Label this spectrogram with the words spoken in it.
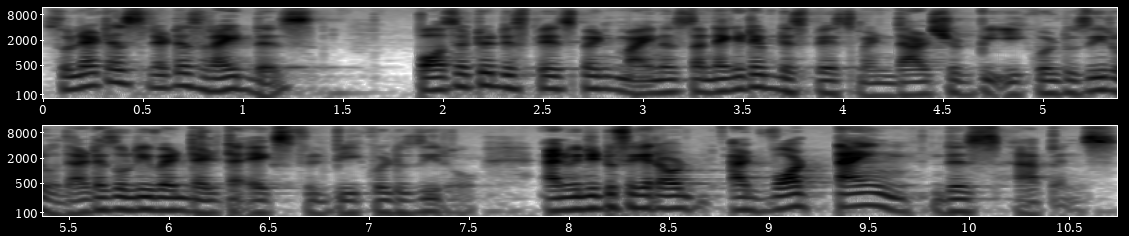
So let us let us write this positive displacement minus the negative displacement that should be equal to 0 that is only when delta x will be equal to 0 and we need to figure out at what time this happens.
